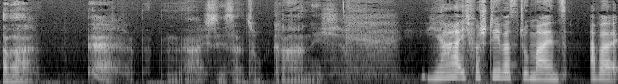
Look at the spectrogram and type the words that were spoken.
Aber äh, ja, ich sehe es halt so gar nicht. Ja, ich verstehe, was du meinst. Aber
